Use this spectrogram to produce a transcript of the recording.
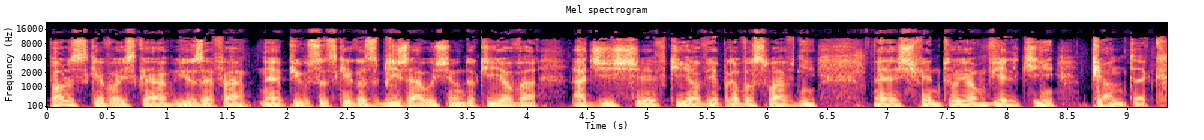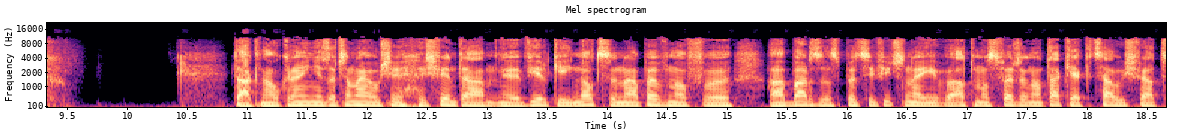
polskie wojska Józefa e, Piłsudskiego zbliżały się do Kijowa, a dziś w Kijowie prawosławni e, świętują Wielki Piątek. Tak, na Ukrainie zaczynają się święta e, Wielkiej Nocy, na pewno w bardzo specyficznej atmosferze, no tak jak cały świat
